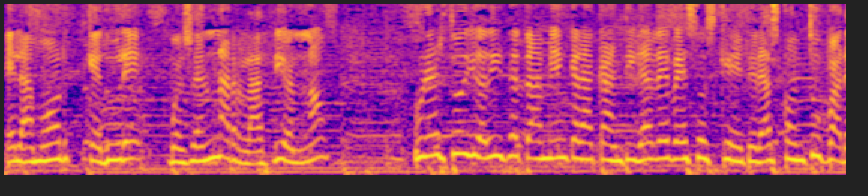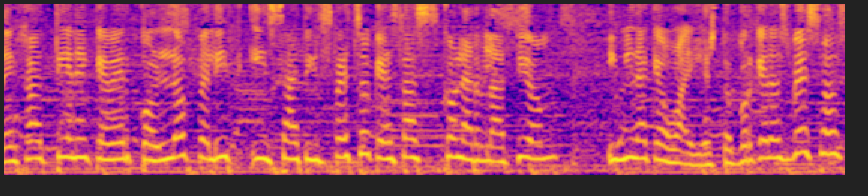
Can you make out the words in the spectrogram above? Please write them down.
el amor que dure pues en una relación, ¿no? Un estudio dice también que la cantidad de besos que te das con tu pareja tiene que ver con lo feliz y satisfecho que estás con la relación. Y mira qué guay esto, porque los besos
